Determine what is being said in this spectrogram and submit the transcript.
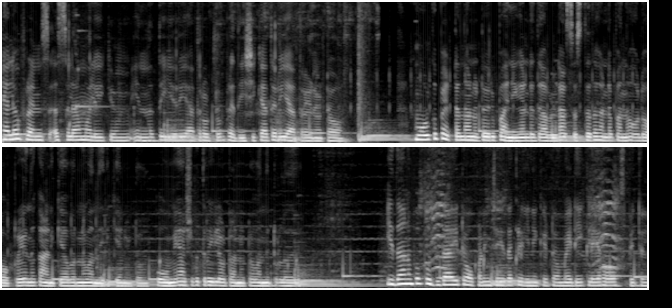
ഹലോ ഫ്രണ്ട്സ് അസ്സാം വലൈക്കും ഇന്നത്തെ ഈ ഒരു യാത്ര ഒട്ടും പ്രതീക്ഷിക്കാത്തൊരു യാത്രയാണ് കേട്ടോ. മോൾക്ക് പെട്ടെന്നാണ് കേട്ടോ ഒരു പനി കണ്ടത്. അവളുടെ അസ്വസ്ഥത കണ്ടപ്പോൾ അന്ന് ഡോക്ടറെ ഒന്ന് കാണിക്കാൻ പറഞ്ഞ് വന്നിരിക്കുകയാണ് കേട്ടോ. ഹോമിയോ ആശുപത്രിയിലോട്ടാണ് കേട്ടോ വന്നിട്ടുള്ളത്. ഇതാണിപ്പോൾ പുതുതായിട്ട് ഓപ്പണിംഗ് ചെയ്ത ക്ലിനിക്ക് കേട്ടോ. മെഡി ക്ലിയർ ഹോസ്പിറ്റൽ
